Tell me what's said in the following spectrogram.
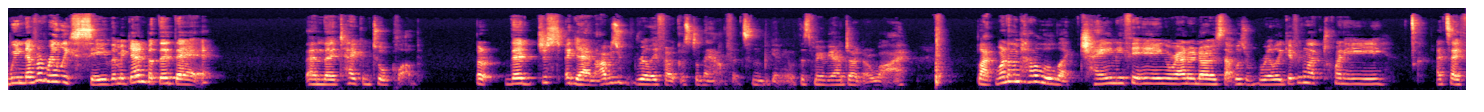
we never really see them again, but they're there, and they take him to a club. But they're just again, I was really focused on the outfits in the beginning of this movie. I don't know why. Like one of them had a little like chainy thing around her nose that was really giving like twenty I'd say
